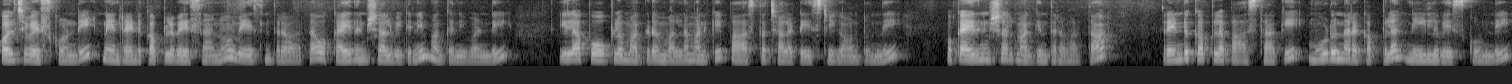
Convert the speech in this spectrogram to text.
కొలిచి వేసుకోండి. నేను రెండు కప్పులు వేసాను వేసిన తర్వాత ఒక ఐదు నిమిషాలు వీటిని మగ్గనివ్వండి. ఇలా పోపులో మగ్గడం వలన మనకి పాస్తా చాలా టేస్టీగా ఉంటుంది. ఒక ఐదు నిమిషాలు మగ్గిన తర్వాత రెండు కప్పుల పాస్తాకి మూడున్నర కప్పుల నీళ్ళు వేసుకోండి.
